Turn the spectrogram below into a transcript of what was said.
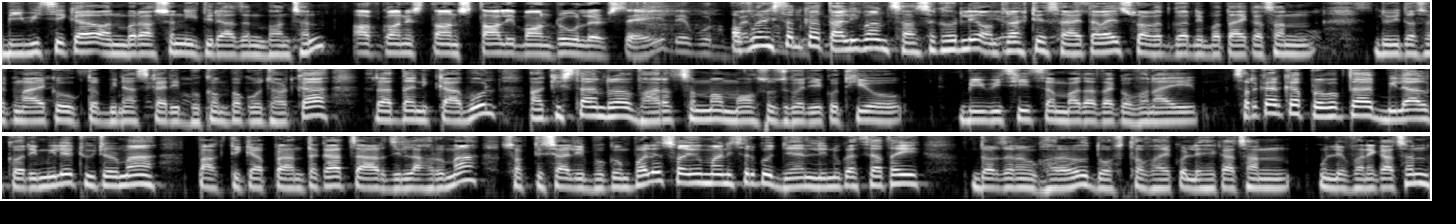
बीबीसीका अनबरासन इतिराजन भन्छन् अफगानिस्तानका तालिबान शासकहरूले अन्तर्राष्ट्रिय सहायतालाई स्वागत गर्ने बताएका छन्। दुई दशकमा आएको उक्त विनाशकारी भूकम्पको झट्का राजधानी काबुल पाकिस्तान र भारतसम्म महसुस गरिएको थियो। बीबीसी संवाददाताको भनाई सरकारका प्रवक्ता बिलाल करिमीले ट्विटरमा पाक्तिका प्रान्तका चार जिल्लाहरूमा शक्तिशाली भूकम्पले सयौं मानिसहरूको ज्यान लिनुका साथै दर्जनौ घरहरू ध्वस्त भएको लेखेका छन्। उनले भनेका छन्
